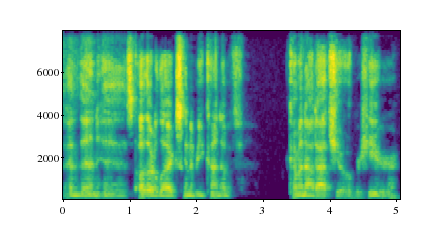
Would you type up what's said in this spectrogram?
And then his other leg's going to be kind of coming out at you over here.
